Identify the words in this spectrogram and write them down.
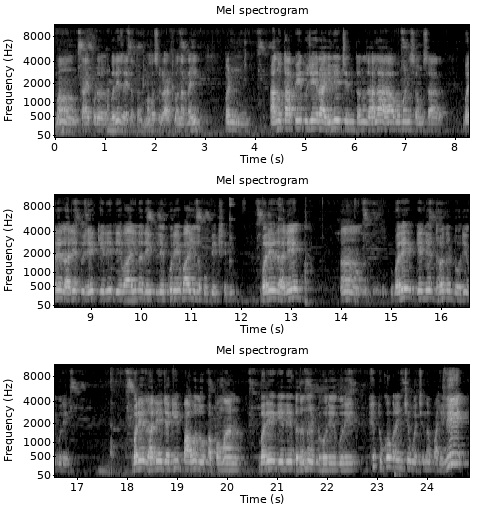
मग काय पुढं? बरेच आहेत आता. मला सगळं आठवणार नाही. पण अनुतापे तुझे राहिले चिंतन झाला हा मन संसार. बरे झाले तुझे केले देवाईल रे- लेकुरे बाईल उपेक्षित. बरे झाले हा बरे गेले धन ढोरे गुरे. बरे झाले जगी पावलो अपमान. बरे गेले धन ढोरे गुरे. हे तुकोबरायांची वचन पाहिली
